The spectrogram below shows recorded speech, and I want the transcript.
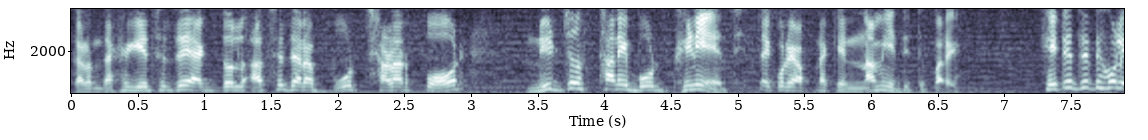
কারণ দেখা গিয়েছে যে একদল আছে যারা বোট ছাড়ার পর নির্জন স্থানে বোট ভেঙে ছিনতাই করে আপনাকে নামিয়ে দিতে পারে। হেঁটে যেতে হলে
